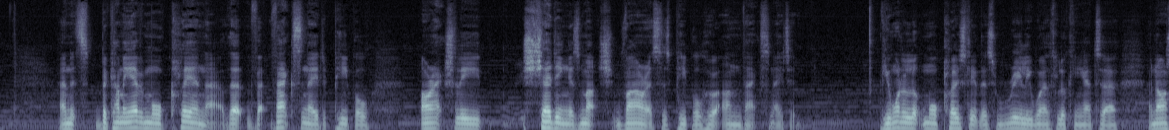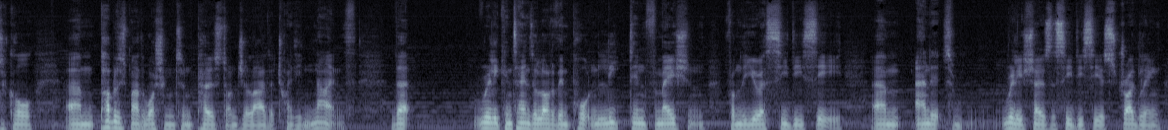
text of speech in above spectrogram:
And it's becoming ever more clear now that va- vaccinated people are actually shedding as much virus as people who are unvaccinated. If you want to look more closely at this, really worth looking at uh, an article um, published by the Washington Post on July the 29th that really contains a lot of important leaked information from the US CDC, um, and it really shows the CDC is struggling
